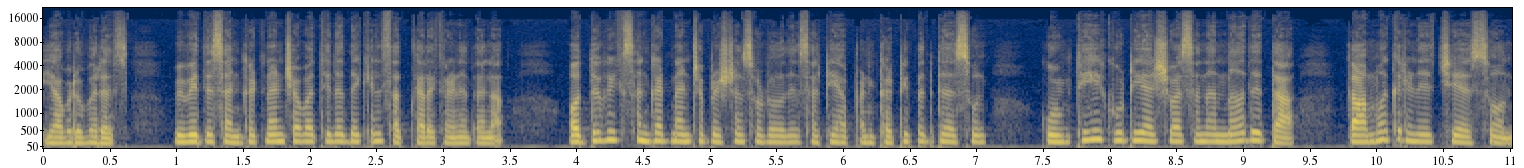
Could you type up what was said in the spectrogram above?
याबरोबरच विविध संघटनांच्या वतीनं देखील सत्कार करण्यात आला. औद्योगिक संघटनांचे प्रश्न सोडवण्यासाठी आपण कटिबद्ध असून कोणतीही खोटी आश्वासनं न देता कामं करण्याची असून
